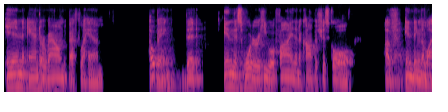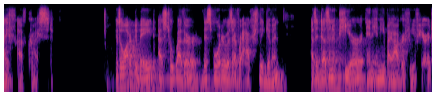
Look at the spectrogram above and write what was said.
in and around Bethlehem, hoping that in this order he will find and accomplish his goal of ending the life of Christ. There's a lot of debate as to whether this order was ever actually given, as it doesn't appear in any biography of Herod.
